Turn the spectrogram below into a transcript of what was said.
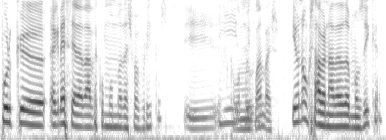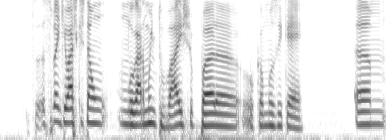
porque a Grécia era dada como uma das favoritas. E E ficou muito lá em baixo. Eu não gostava nada da música, se bem que eu acho que isto é um, um lugar muito baixo para o que a música é. Um,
